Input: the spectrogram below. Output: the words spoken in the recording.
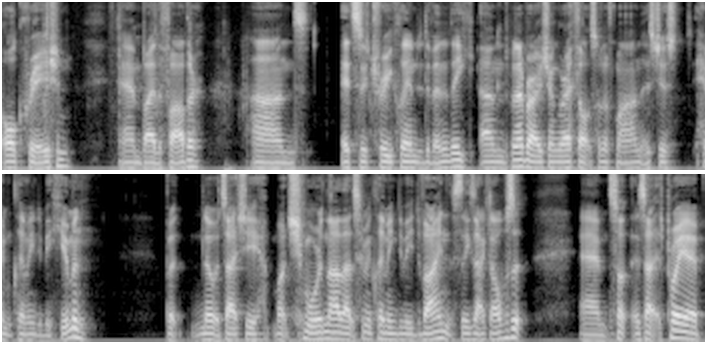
all creation, um, by the Father, and it's a true claim to divinity. And whenever I was younger, I thought Son of Man is just him claiming to be human. But no, it's actually much more than that. That's him claiming to be divine. It's the exact opposite. Um, so it's, it's probably a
